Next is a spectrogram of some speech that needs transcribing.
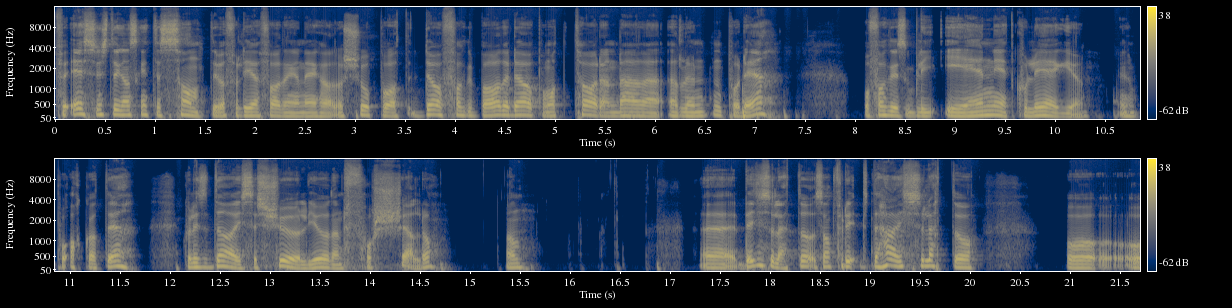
for jeg syns det er ganske interessant, i hvert fall de erfaringene jeg har, å se på at da faktisk bare det å på en måte ta den der eh, runden på det, og faktisk bli enig i et kollegium liksom, på akkurat det, hvordan det i seg sjøl gjør en forskjell, da. Sånn. Eh, det er ikke så lett, sant? for det her er ikke så lett å, å, å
